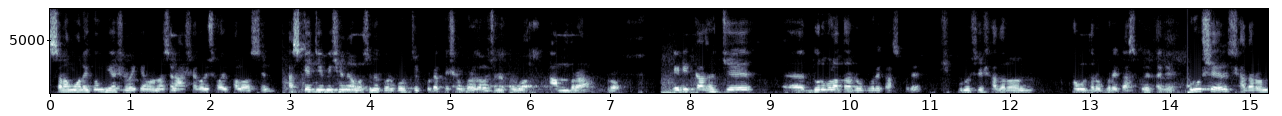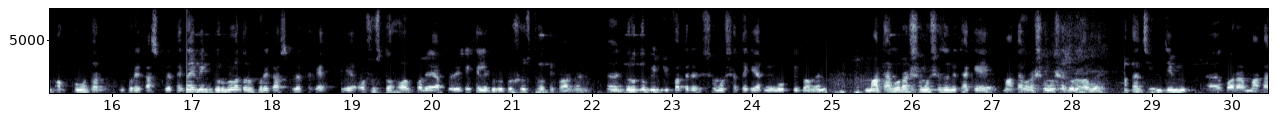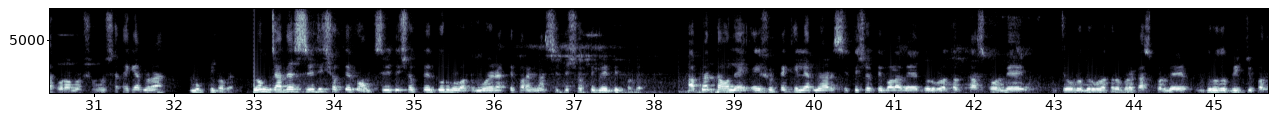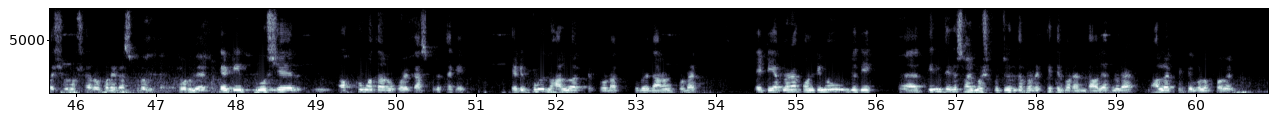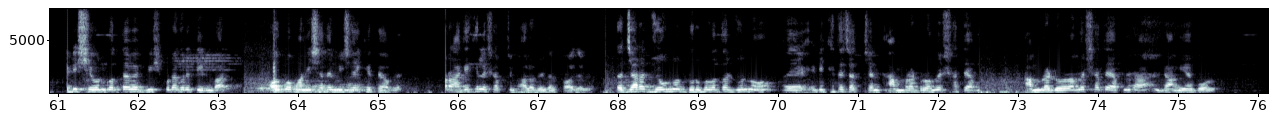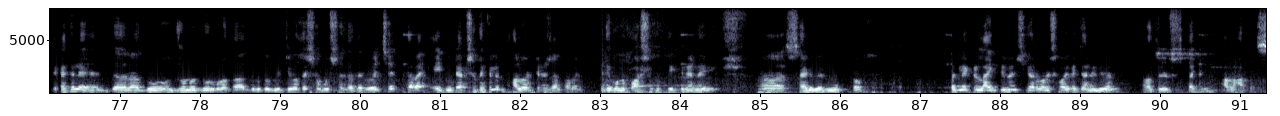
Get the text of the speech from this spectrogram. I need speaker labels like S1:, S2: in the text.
S1: আসসালামু আলাইকুম। ভিয়া, সবাই কেমন আছেন? আশা করি সবাই ভালো আছেন। আজকে যে বিষয় নিয়ে আলোচনা করব, যে প্রোডাক্টের সম্পর্কে আলোচনা করব, আমরা ড্র এটির কাজ হচ্ছে দুর্বলতার উপরে কাজ করে। পুরুষের সাধারণ ক্ষমতার উপরে কাজ করে থাকে। পুরুষের সাধারণ অক্ষমতার উপরে কাজ করে থাকে। জৈবিক দুর্বলতার উপরে কাজ করে থাকে। অসুস্থ হওয়ার পরে আপনার এটি খেলে দ্রুত সুস্থ হতে পারবেন। দ্রুত বীর্যপাতের সমস্যা থেকে আপনি মুক্তি পাবেন। মাথা ঘোরার সমস্যা যদি থাকে, মাথা ঘোরার সমস্যা দূর হবে। মাথা ঝিমঝিম করা, মাথা ঘোরানোর সমস্যা থেকে আপনারা মুক্তি পাবেন। এবং যাদের স্মৃতিশক্তি কম স্মৃতিশক্তির দুর্বলতা, মনে রাখতে পারেন না, স্মৃতিশক্তি বৃদ্ধি করবে। আপনার তাহলে এই ওষুধটা খেলে আপনার স্মৃতিশক্তি বাড়াবে, দুর্বলতা কাজ করবে, যৌন দুর্বলতার উপরে কাজ করবে, দ্রুত বীর্যপাতের সমস্যার উপরে কাজ করবে। এটি পুরুষের অক্ষমতার উপরে কাজ করে থাকে। এটি খুবই ভালো একটা প্রোডাক্ট খুবই দারুণ প্রোডাক্ট এটি আপনারা কন্টিনিউ যদি তিন থেকে ছয় মাস পর্যন্ত আপনারা খেতে পারেন, তাহলে আপনারা ভালো একটা ডেভেলপ পাবেন। এটি সেবন করতে হবে বিশ ফোঁটা করে তিনবার। অল্প পানির সাথে মিশিয়ে খেতে হবে। আগে খেলে সবচেয়ে ভালো রেজাল্ট পাওয়া যাবে। তা যারা যৌন দুর্বলতার জন্য এটি খেতে চাচ্ছেন, আমরা ড্রবের সাথে আমরা ড্রবের সাথে আপনারা ডামিয়া গোল। এটা খেলে যারা যৌন দুর্বলতা, দ্রুত বীর্যপাতের সমস্যা যাদের রয়েছে, তারা এই দুটো একসাথে খেলে ভালো একটা রেজাল্ট পাবেন। এতে কোনো পার্শ্ব প্রতিক্রিয়া নেই সাইড এফেক্ট মুক্ত। একটা লাইক দিবেন শেয়ার করে সবাইকে জানিয়ে দিবেন। ভালো থাকেন আল্লাহ হাফেজ।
